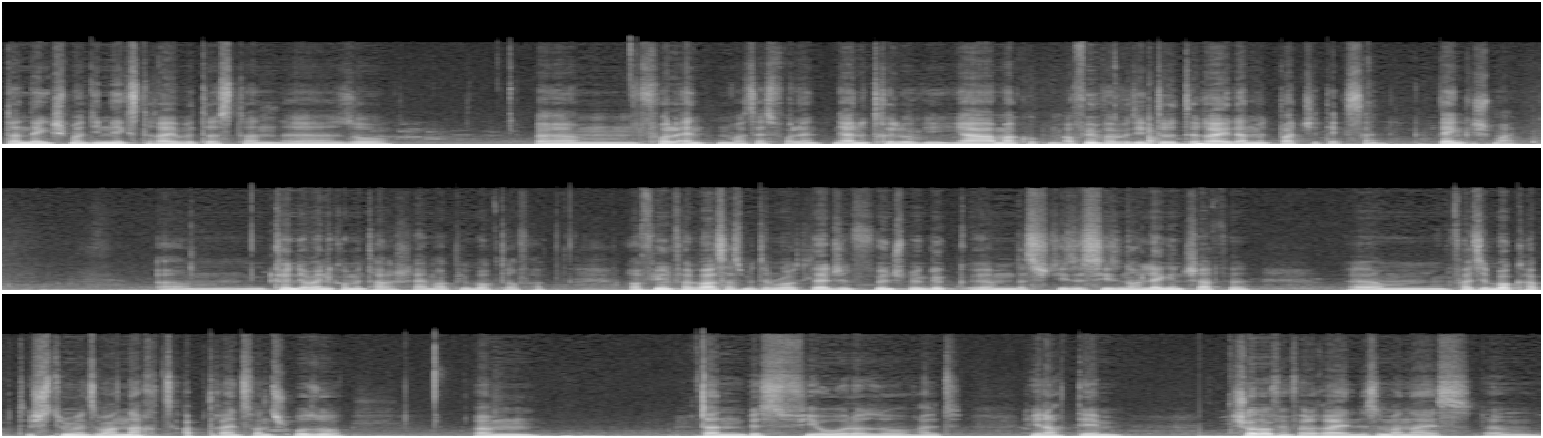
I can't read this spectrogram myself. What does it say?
dann denke ich mal, die nächste Reihe wird das dann äh, so ähm, vollenden. Was heißt vollenden? Ja, eine Trilogie. Ja, mal gucken. Auf jeden Fall wird die dritte Reihe dann mit Budget-Decks sein. Denke ich mal. Ähm, könnt ihr aber in die Kommentare schreiben, ob ihr Bock drauf habt. Auf jeden Fall war es das mit dem Road Legend. Wünsche mir Glück, ähm, dass ich diese Season noch Legend schaffe. Ähm, falls ihr Bock habt, ich streame jetzt immer nachts ab 23 Uhr so. Ähm, dann bis 4 Uhr oder so, halt je nachdem. Schaut auf jeden Fall rein, ist immer nice. Ähm,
